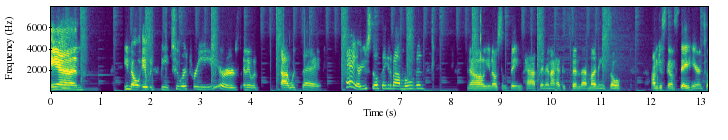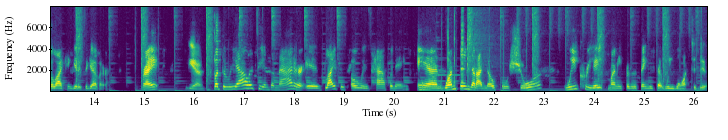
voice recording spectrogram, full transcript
And, mm-hmm. you know, it would be two or three years and it would, I would say, Hey, are you still thinking about moving? no, you know, some things happen and I had to spend that money. So I'm just going to stay here until I can get it together. Right? Yeah. But the reality of the matter is life is always happening. And one thing that I know for sure, we create money for the things that we want to do.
